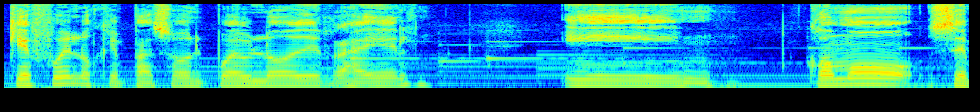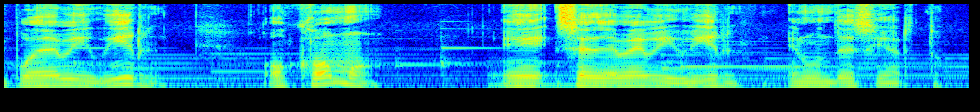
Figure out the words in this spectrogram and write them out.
qué fue lo que pasó el pueblo de Israel y cómo se puede vivir o cómo eh, se debe vivir en un desierto.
